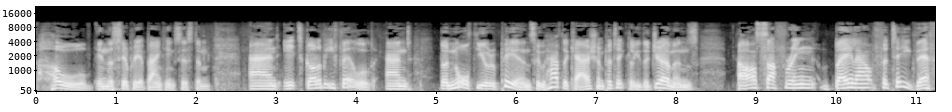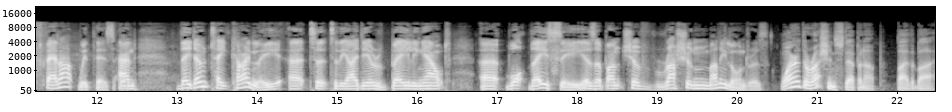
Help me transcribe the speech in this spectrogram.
hole in the Cypriot banking system, and it's got to be filled. And the North Europeans who have the cash, and particularly the Germans, are suffering bailout fatigue. They're fed up with this, and they don't take kindly uh, to, to the idea of bailing out uh, what they see as a bunch of Russian money launderers. Why aren't the Russians stepping up, by the by?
